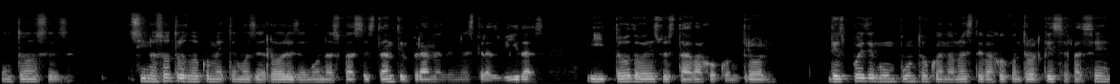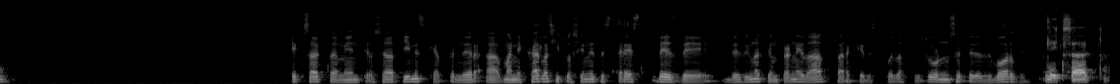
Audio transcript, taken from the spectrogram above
Entonces, si nosotros no cometemos errores en unas fases tan tempranas de nuestras vidas y todo eso está bajo control, después en un punto cuando no esté bajo control, ¿qué se va a hacer? exactamente. O sea, tienes que aprender a manejar las situaciones de estrés desde, desde una temprana edad para que después a futuro no se te desborde. Exacto.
